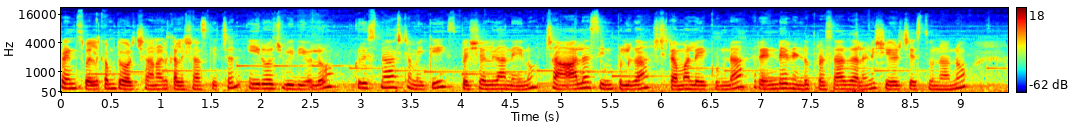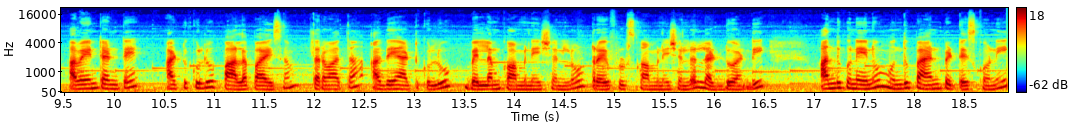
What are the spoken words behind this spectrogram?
friends welcome to our channel Kalasha's kitchen. ఈరోజు వీడియోలో కృష్ణాష్టమికి స్పెషల్గా నేను చాలా సింపుల్గా శ్రమ లేకుండా రెండే రెండు ప్రసాదాలని షేర్ చేస్తున్నాను. అవేంటంటే అటుకులు పాల పాయసం తర్వాత అదే అటుకులు బెల్లం కాంబినేషన్లో డ్రై ఫ్రూట్స్ కాంబినేషన్లో లడ్డు అండి. అందుకు నేను ముందు ప్యాన్ పెట్టేసుకొని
